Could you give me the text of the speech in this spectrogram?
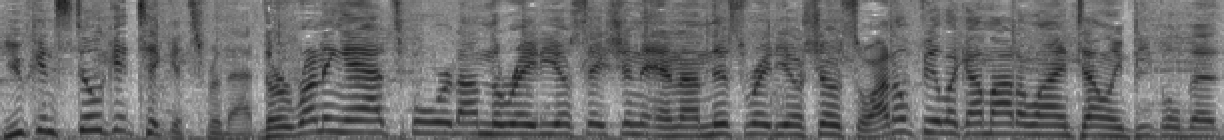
You can still get tickets for that. They're running ads for it on the radio station and on this radio show, so I don't feel like I'm out of line telling people that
